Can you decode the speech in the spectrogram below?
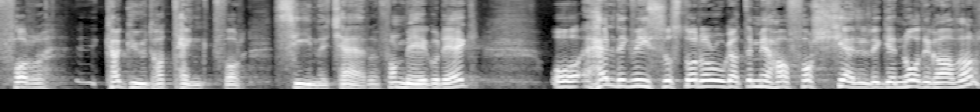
for hva Gud har tenkt for sine kjære, for meg og deg. Og Heldigvis så står det òg at vi har forskjellige nådegaver,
